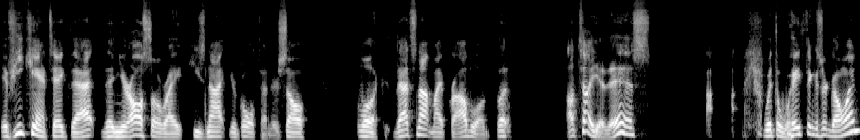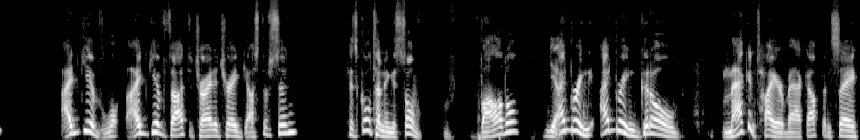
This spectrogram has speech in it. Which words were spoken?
if he can't take that, then you're also right. He's not your goaltender. So look, that's not my problem. But I'll tell you this: with the way things are going, I'd give I'd give thought to try to trade Gustavsson because goaltending is so volatile. Yeah, I'd bring I'd bring good old McIntyre back up and say,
